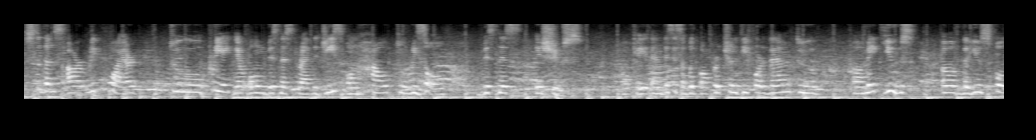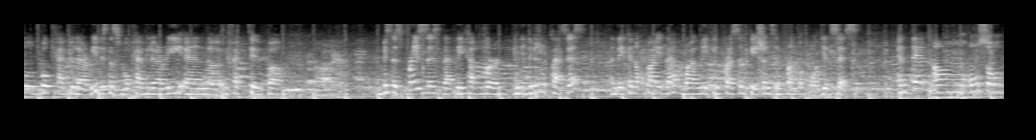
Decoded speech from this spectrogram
students are required to create their own business strategies on how to resolve business issues. Okay, and this is a good opportunity for them to uh, make use of the useful vocabulary, business vocabulary, and uh, effective uh, uh, business phrases that they have learned in individual classes and they can apply that while making presentations in front of audiences. And then um, also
